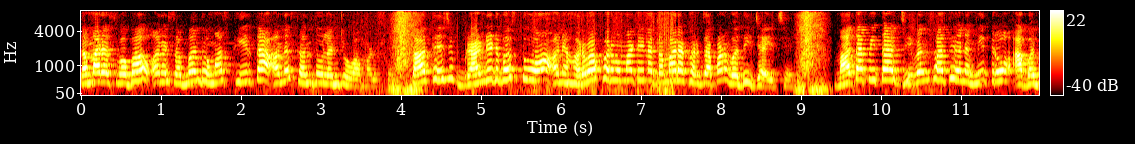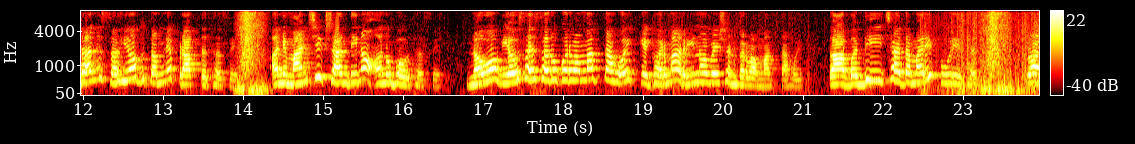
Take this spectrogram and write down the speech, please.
તમારા સ્વભાવ અને સંબંધોમાં સ્થિરતા અને સંતુલન જોવા મળશે. સાથે જ બ્રાન્ડેડ વસ્તુઓ અને હરવા ફરવા માટેના તમારા ખર્ચા પણ વધી જાય છે. માતા પિતા જીવનસાથી અને મિત્રો આ બધાને સહયોગ તમને પ્રાપ્ત થશે અને માનસિક શાંતિનો અનુભવ થશે. નવો વ્યવસાય શરૂ કરવા માંગતા હોય કે ઘરમાં રિનોવેશન કરવા માંગતા હોય, તો આ બધી ઈચ્છા તમારી પૂરી થશે. તો આ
